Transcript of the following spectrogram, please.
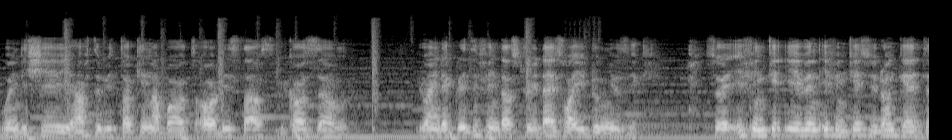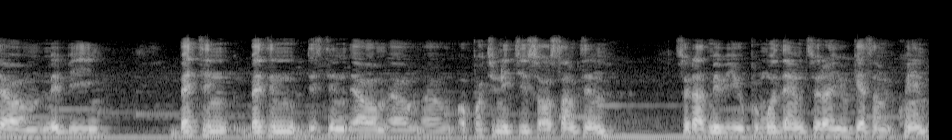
Wendy Shay you have to be talking about all these stuff because um, you are in the creative industry that is why you do music. So if in ca- even if in case you don't get um, maybe betting betting this thing um, um, um, opportunities or something so that maybe you promote them so that you get some coin.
